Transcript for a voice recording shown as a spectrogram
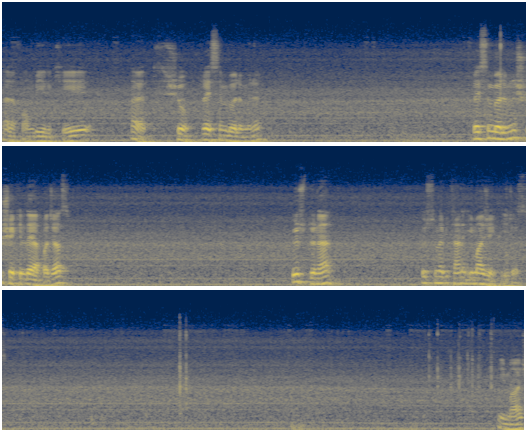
Telefon 1 2 Evet, şu resim bölümünü resim bölümünü şu şekilde yapacağız. Üstüne üstüne bir tane imaj ekleyeceğiz. İmaj.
